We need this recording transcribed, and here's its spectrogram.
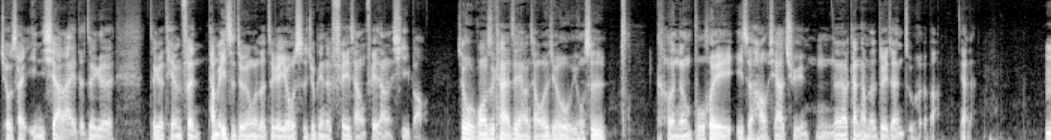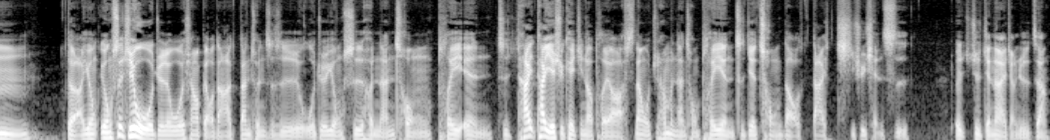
球赛赢下来的这个这个天分，他们一直都拥有的这个优势，就变得非常非常稀薄。所以我光是看了这两场，我就觉得哦，勇士 可能不会一直好下去。嗯，那要看他们的对战组合吧。这样的，嗯。对啊，勇勇士其实我觉得我想要表达，单纯只是我觉得勇士很难从 play in 直，他他也许可以进到 playoffs，但我觉得他们难从 play in 直接冲到大西区前四，呃，就简单来讲就是这样。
